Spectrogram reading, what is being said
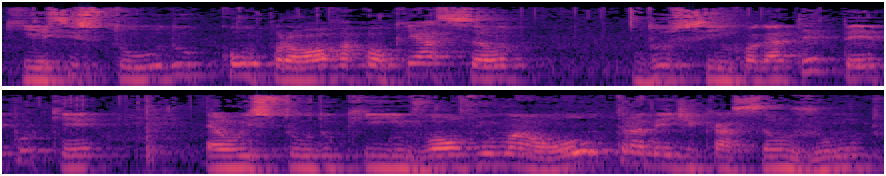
que esse estudo comprova qualquer ação do 5-HTP, porque é um estudo que envolve uma outra medicação junto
